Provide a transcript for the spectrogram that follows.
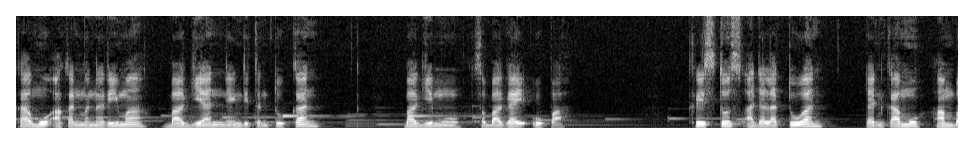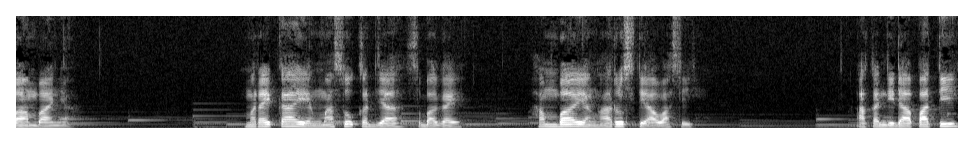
kamu akan menerima bagian yang ditentukan bagimu sebagai upah. Kristus adalah Tuhan dan kamu hamba-hambanya. Mereka yang masuk kerja sebagai hamba yang harus diawasi akan didapati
